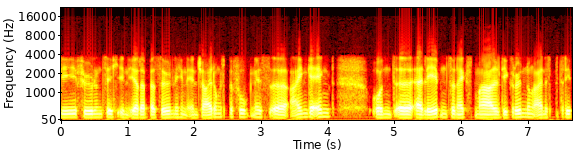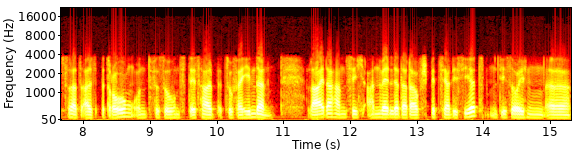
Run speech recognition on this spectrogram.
die fühlen sich in ihrer persönlichen Entscheidungsbefugnis äh, eingeengt und äh, erleben zunächst mal die Gründung eines Betriebsrats als Bedrohung und versuchen es deshalb zu verhindern. Leider haben sich Anwälte darauf spezialisiert, die solchen äh,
